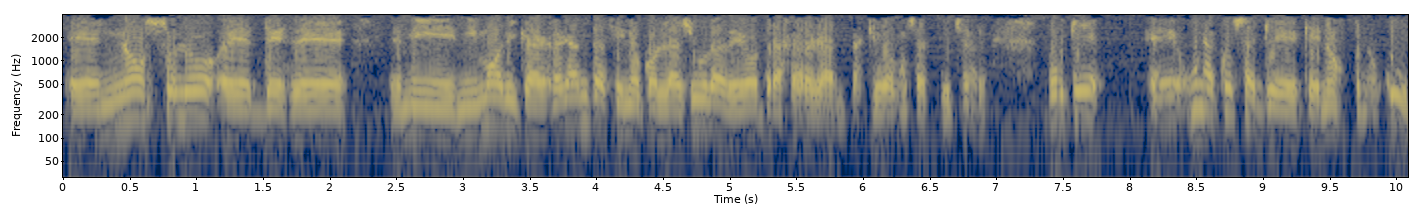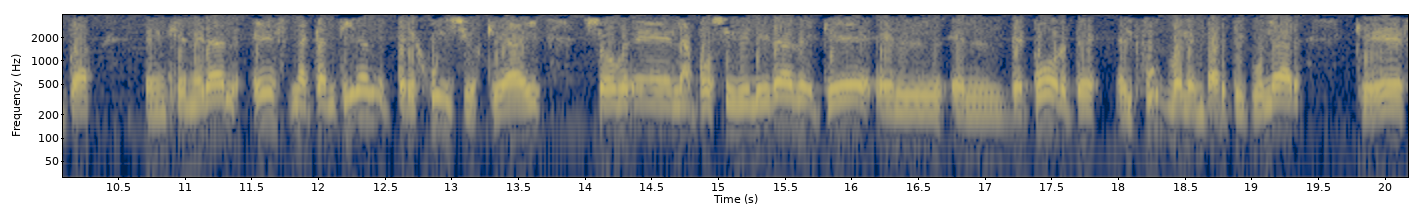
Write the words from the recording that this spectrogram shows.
eh, no solo eh, desde mi, mi módica garganta, sino con la ayuda de otras gargantas que vamos a escuchar. Porque eh, una cosa que, que nos preocupa en general es la cantidad de prejuicios que hay sobre la posibilidad de que el, deporte, el fútbol en particular, que es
